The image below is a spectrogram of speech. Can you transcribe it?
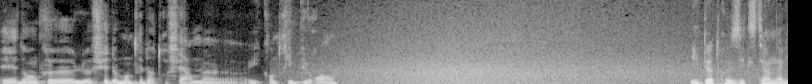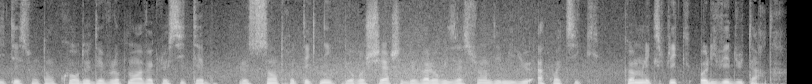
et donc le fait de montrer d'autres fermes y contribueront. Et d'autres externalités sont en cours de développement avec le CITEB, le Centre technique de recherche et de valorisation des milieux aquatiques, comme l'explique Olivier Dutartre.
